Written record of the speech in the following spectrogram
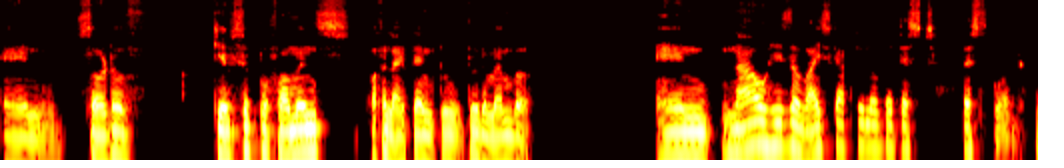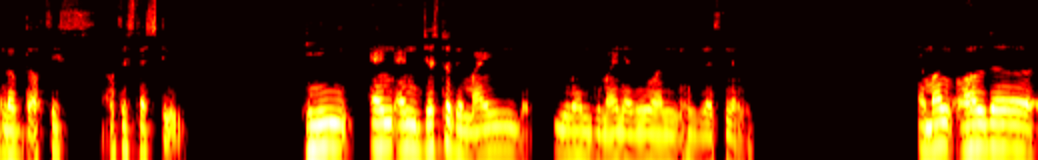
and sort of gives a performance of a lifetime to, to remember. And now he's a vice captain of the test test squad of, the, of this of this test team. He and and just to remind you and remind everyone who's listening, among all the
